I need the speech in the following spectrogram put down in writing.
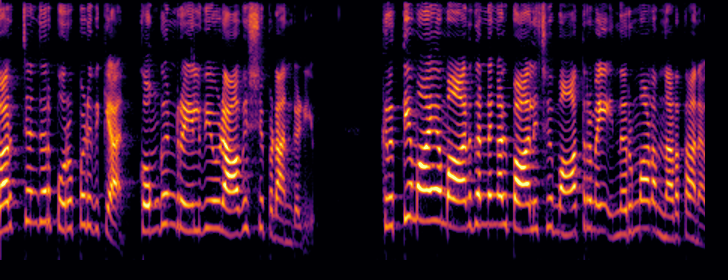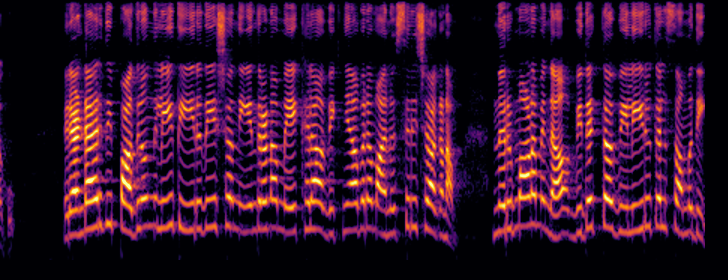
വർക്ക് ടെൻഡർ പുറപ്പെടുവിക്കാൻ കൊങ്കൺ റെയിൽവേയോട് ആവശ്യപ്പെടാൻ കഴിയും. കൃത്യമായ മാനദണ്ഡങ്ങൾ പാലിച്ച് മാത്രമേ നിർമ്മാണം നടത്താനാകൂ. രണ്ടായിരത്തി പതിനൊന്നിലെ തീരദേശ നിയന്ത്രണ മേഖലാ വിജ്ഞാപനം അനുസരിച്ചാകണം നിർമ്മാണമെന്ന് വിദഗ്ധ വിലയിരുത്തൽ സമിതി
